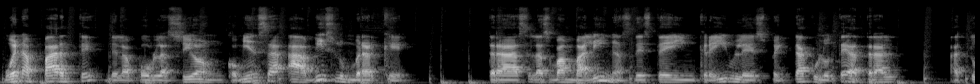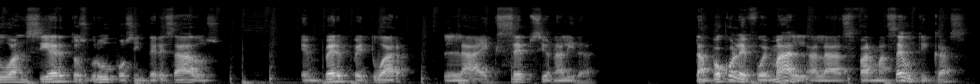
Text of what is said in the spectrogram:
Buena parte de la población comienza a vislumbrar que, tras las bambalinas de este increíble espectáculo teatral, actúan ciertos grupos interesados en perpetuar la excepcionalidad. Tampoco le fue mal a las farmacéuticas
